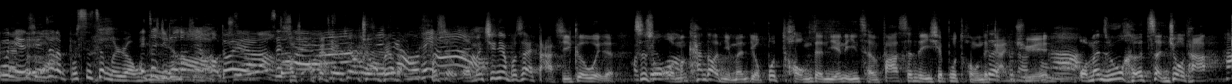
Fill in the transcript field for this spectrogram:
但是要恢复年轻真的不是这么容易。哎这集录到现在好对啊绝望，这些好，不要不要绝望，不要不可以不是，我们今天不是来打击各位的，是说我们看到你们有不同的年龄层发生的一些不同的感觉，我们如何拯救他，好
